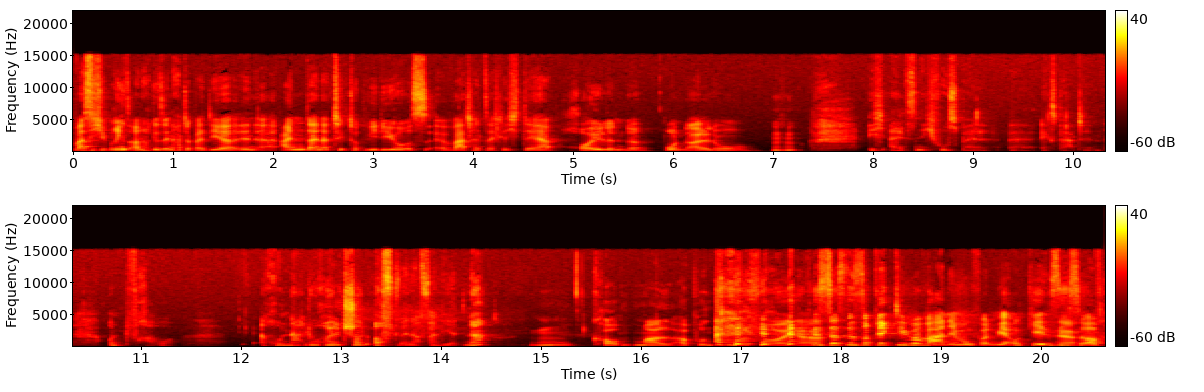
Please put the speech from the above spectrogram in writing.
Was ich übrigens auch noch gesehen hatte bei dir in einem deiner TikTok-Videos, äh, war tatsächlich der heulende Ronaldo. Mhm. Ich als Nicht-Fußball-Expertin und Frau. Ronaldo heult schon oft, wenn er verliert, ne? Hm, kommt mal ab und zu mal vor, ja. ist das eine subjektive Wahrnehmung von mir? Okay, das ist ja. nicht so oft.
